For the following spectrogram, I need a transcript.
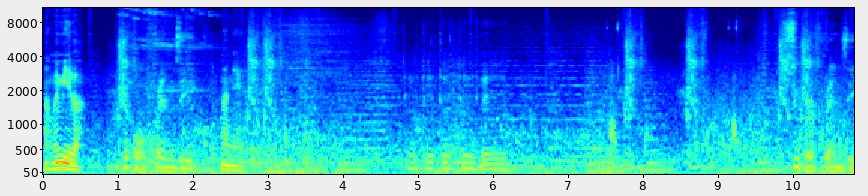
อ้าวไม่มีเหรอ Triple Frenzy. นั่นไง Super Frenzy.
